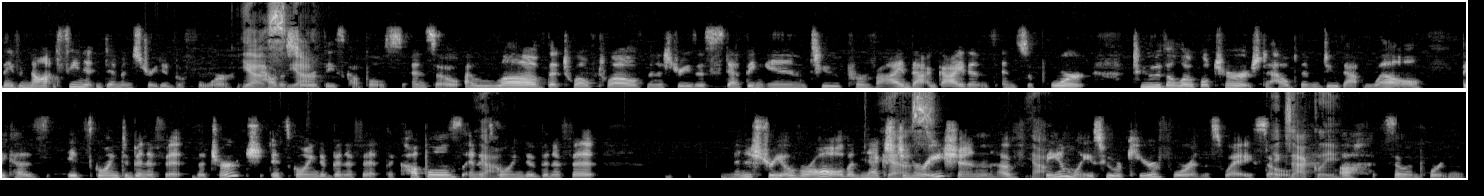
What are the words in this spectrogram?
they've not seen it demonstrated before yes, how to yeah. serve these couples. And so I love that Twelve12 Ministries is stepping in to provide that guidance and support to the local church to help them do that well because it's going to benefit the church, it's going to benefit the couples, and it's going to benefit ministry overall, the next yes. generation of yeah. families who are cared for in this way. So, exactly. Oh, it's so important.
